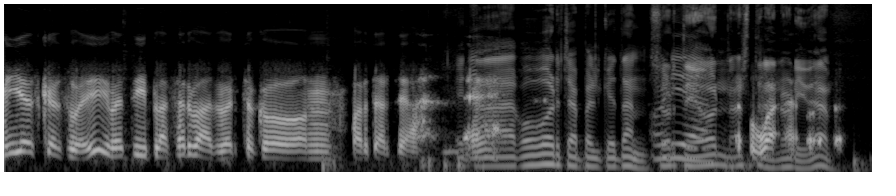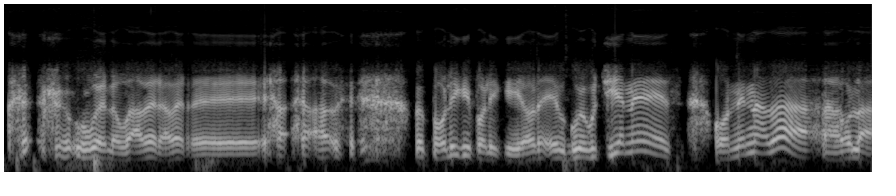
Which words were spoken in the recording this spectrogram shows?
mille esker zuei, beti placer bat bertxokon parte hartzea. Eta gogor txapelketan. Sorte hon, hasta hori da. bueno, a ver, a ver, eh, a poliki, poliki. Eh, gutxienez, onena da, hola,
